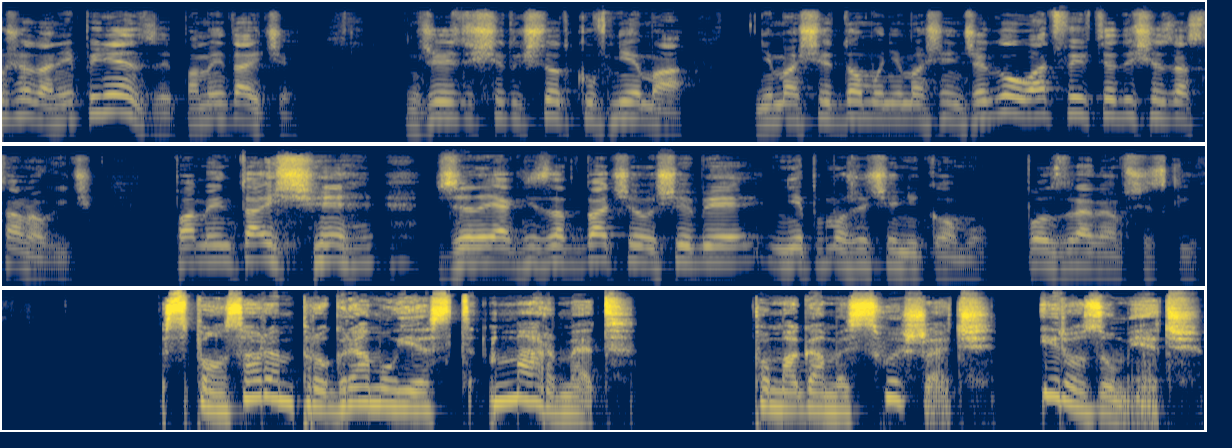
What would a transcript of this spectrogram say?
posiadanie pieniędzy. Pamiętajcie, jeżeli się tych środków nie ma, nie ma się domu, nie ma się niczego, łatwiej wtedy się zastanowić. Pamiętajcie, że jak nie zadbacie o siebie, nie pomożecie nikomu. Pozdrawiam wszystkich. Sponsorem programu jest Marmet. Pomagamy słyszeć i rozumieć.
